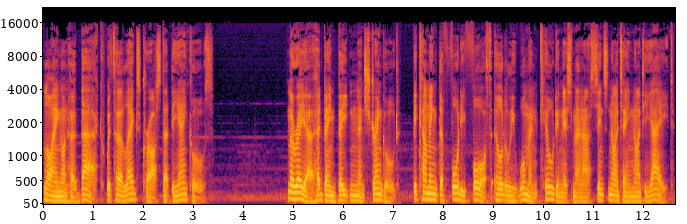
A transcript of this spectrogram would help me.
lying on her back with her legs crossed at the ankles. Maria had been beaten and strangled, becoming the 44th elderly woman killed in this manner since 1998.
